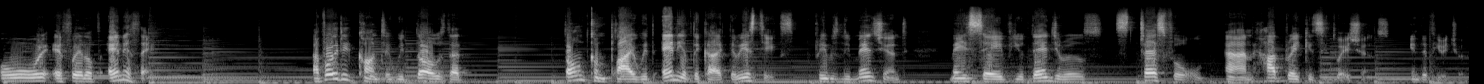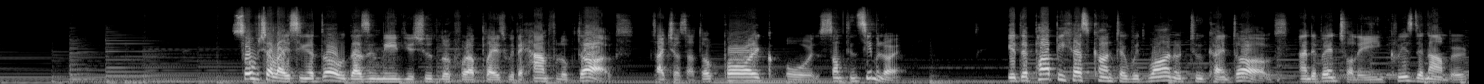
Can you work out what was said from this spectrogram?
or afraid of anything. Avoiding contact with dogs that don't comply with any of the characteristics previously mentioned may save you dangerous, stressful, and heartbreaking situations in the future. Socializing a dog doesn't mean you should look for a place with a handful of dogs, such as a dog park or something similar. If the puppy has contact with one or two kind dogs and eventually increase the number,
